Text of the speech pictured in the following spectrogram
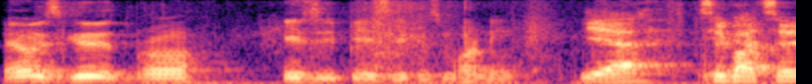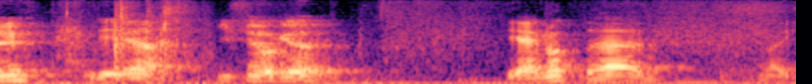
It was good, bro. Easy peasy this morning. Yeah, two by two. Yeah. You feel good? Yeah, not bad. Like,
